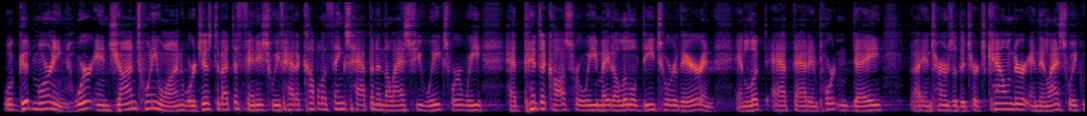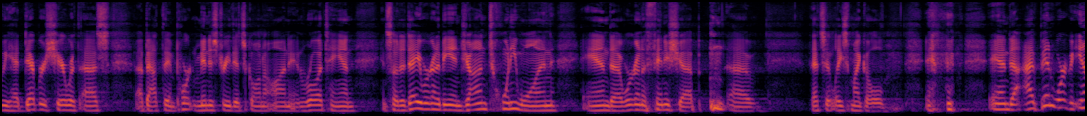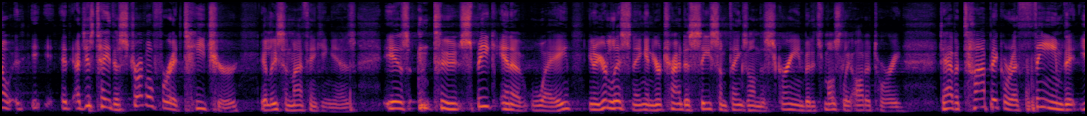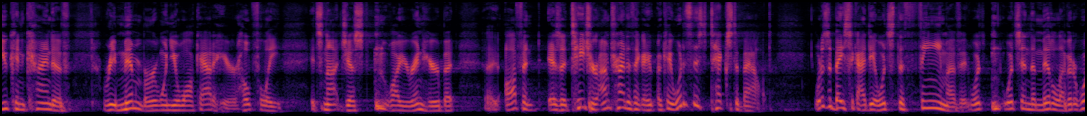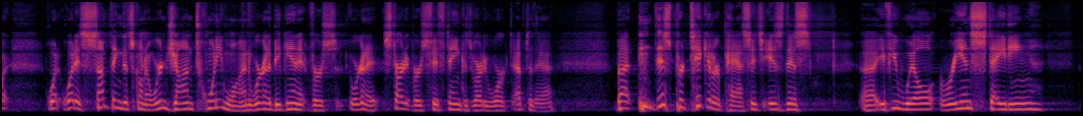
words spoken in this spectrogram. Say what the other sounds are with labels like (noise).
Well, good morning. We're in John 21. We're just about to finish. We've had a couple of things happen in the last few weeks where we had Pentecost, where we made a little detour there and, and looked at that important day uh, in terms of the church calendar. And then last week we had Deborah share with us about the important ministry that's going on in Roatan. And so today we're going to be in John 21 and uh, we're going to finish up. (clears throat) Uh, that's at least my goal. (laughs) and uh, I've been working, you know, it, it, I just tell you the struggle for a teacher, at least in my thinking, is, is (clears throat) to speak in a way, you know, you're listening and you're trying to see some things on the screen, but it's mostly auditory, to have a topic or a theme that you can kind of remember when you walk out of here. Hopefully, it's not just (clears throat) while you're in here, but uh, often as a teacher, I'm trying to think, okay, what is this text about? What is the basic idea? What's the theme of it? What, (clears throat) what's in the middle of it? Or what, what, what is something that's going to, we're in John 21. We're going to begin at verse, we're going to start at verse 15 because we already worked up to that. But (clears throat) this particular passage is this, uh, if you will, reinstating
